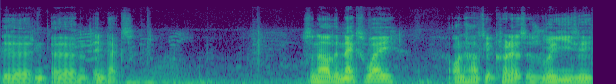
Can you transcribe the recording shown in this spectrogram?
the um, index. So now the next way on how to get credits is really easy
